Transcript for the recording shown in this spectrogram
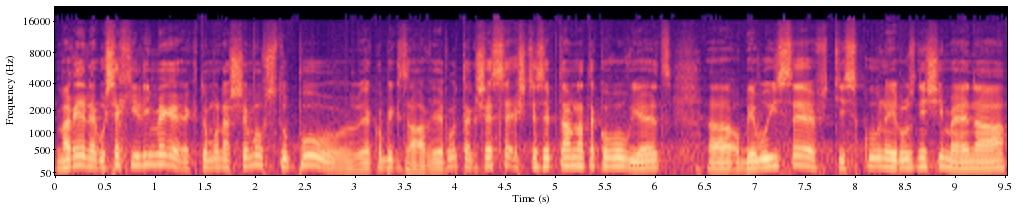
Mariene, už se chýlíme k tomu našemu vstupu jakoby k závěru, takže se ještě zeptám na takovou věc. Eh, objevují se v tisku nejrůznější jména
